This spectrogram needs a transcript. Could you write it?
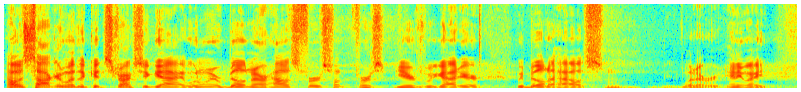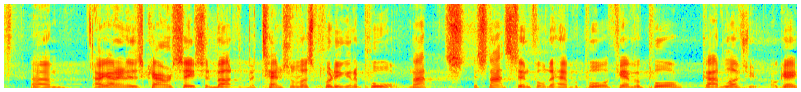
I was talking with a construction guy when we were building our house. First, first years we got here, we built a house and whatever. Anyway, um, I got into this conversation about the potential of us putting in a pool. Not, it's not sinful to have a pool. If you have a pool, God loves you. Okay.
